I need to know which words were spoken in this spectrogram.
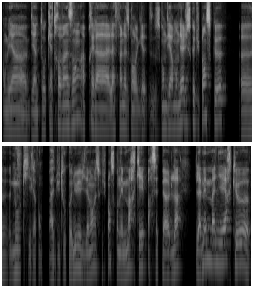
combien, euh, bientôt 80 ans après la fin de la seconde guerre mondiale, est-ce que tu penses que euh, nous qui l'avons pas du tout connu évidemment, est-ce que tu penses qu'on est marqué par cette période-là de la même manière que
